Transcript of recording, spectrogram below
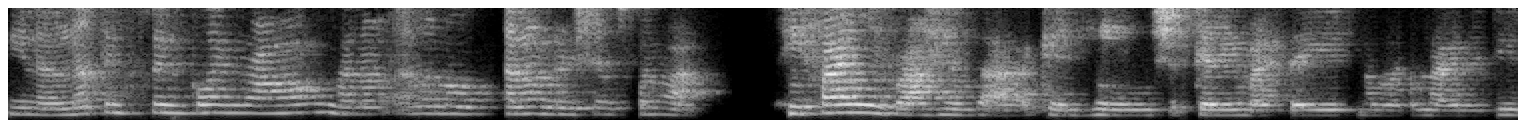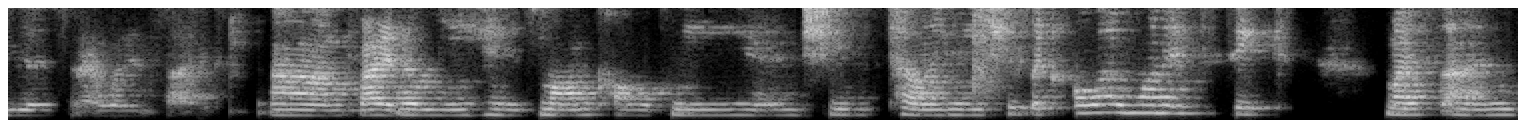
you know, nothing's been going wrong. I don't, I don't know. I don't understand what's going on he finally brought him back and he was just getting in my face and I'm like, I'm not gonna do this and I went inside. Um, finally his mom called me and she was telling me, she's like, Oh, I wanted to take my son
